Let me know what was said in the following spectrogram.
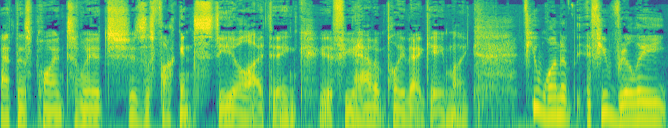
at this point, which is a fucking steal. I think if you haven't played that game, like if you want to, if you really,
